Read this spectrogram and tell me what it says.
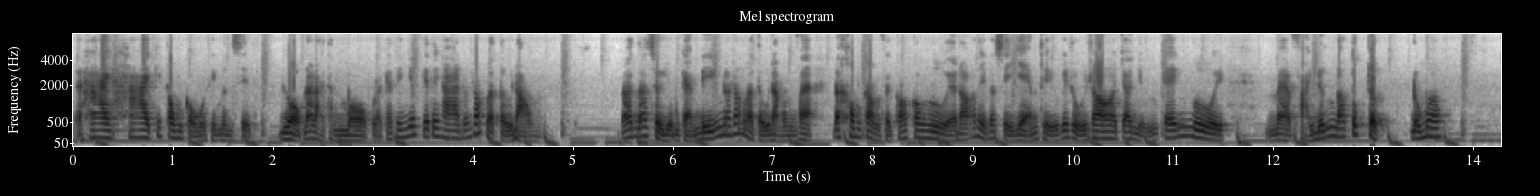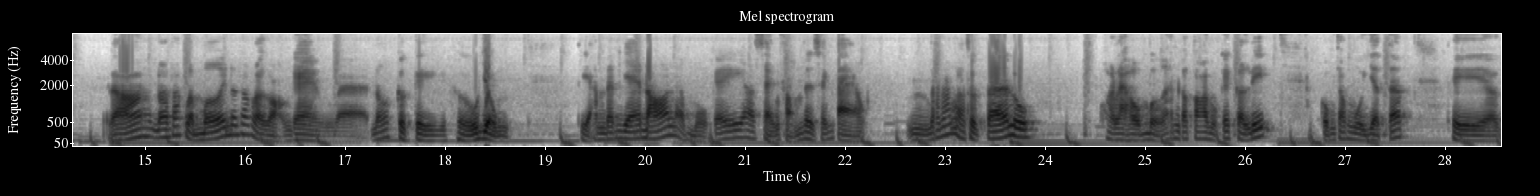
hai hai cái công cụ thì mình sẽ gộp nó lại thành một là cái thứ nhất cái thứ hai nó rất là tự động. Nó nó sử dụng cảm biến nó rất là tự động và nó không cần phải có con người ở đó thì nó sẽ giảm thiểu cái rủi ro cho những cái người mà phải đứng đó túc trực đúng không? Đó nó rất là mới nó rất là gọn gàng và nó cực kỳ hữu dụng thì anh đánh giá đó là một cái ờ, sản phẩm về sáng tạo. Ừ, nó rất là thực tế luôn. Hoặc là hôm bữa anh có coi một cái clip cũng trong mùa dịch á thì uh,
